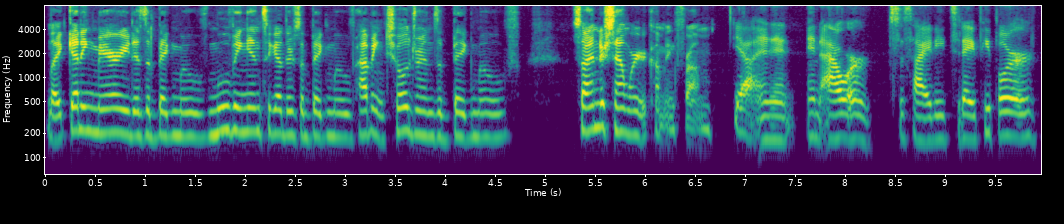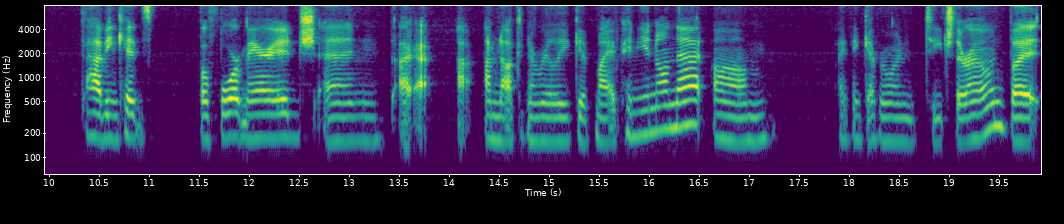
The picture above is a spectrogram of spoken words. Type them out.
Like getting married is a big move. Moving in together is a big move. Having children is a big move. So I understand where you're coming from. yeah and in, in our society today people are having kids before marriage and i, I i'm not going to really give my opinion on that. Um i think everyone teach their own but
